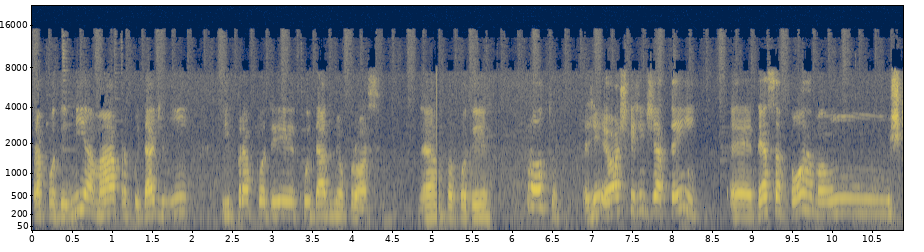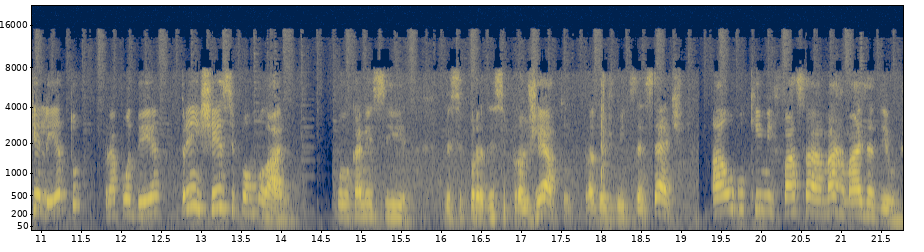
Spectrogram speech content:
para poder me amar, para cuidar de mim e para poder cuidar do meu próximo, né? Para poder, pronto. Eu acho que a gente já tem é, dessa forma um esqueleto para poder preencher esse formulário, colocar nesse nesse, nesse projeto para 2017 algo que me faça amar mais a Deus.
